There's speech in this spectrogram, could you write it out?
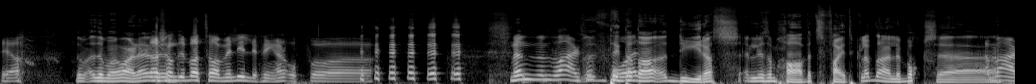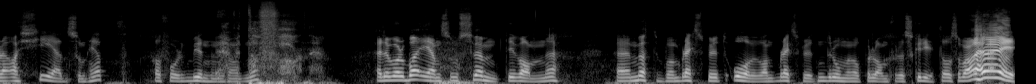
Ja. Det, det, må jo være det. Det er sånn du bare tar med lillefingeren opp og men, men, hva er det som får Tenk deg da dyras, eller liksom havets fight club, da, eller bokse... Ja, men Er det av kjedsomhet at folk begynner med sånt? Jeg vet da faen, jeg. Eller var det bare en som svømte i vannet, eh, møtte på en blekksprut, overvant blekkspruten, dro med den opp på land for å skryte, og så bare Hei!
